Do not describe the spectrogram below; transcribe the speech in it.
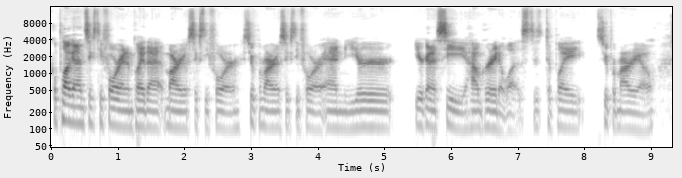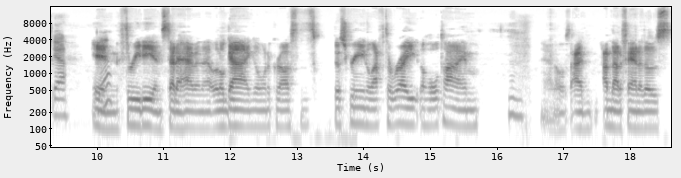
go plug an N64 in and play that Mario 64, Super Mario 64, and you're you're gonna see how great it was to, to play Super Mario Yeah. in 3D instead of having that little guy going across the screen left to right the whole time. Mm. Yeah, those I'm I'm not a fan of those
